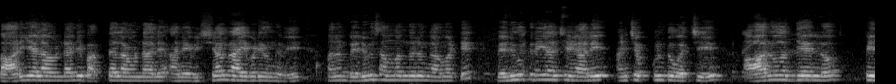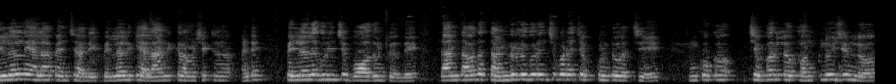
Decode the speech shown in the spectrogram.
భార్య ఎలా ఉండాలి భర్త ఎలా ఉండాలి అనే విషయాలు రాయబడి ఉన్నవి. మనం వెలుగు సంబంధం కాబట్టి వెలుగు క్రియలు చేయాలి అని చెప్పుకుంటూ వచ్చి ఆరో అధ్యాయంలో పిల్లల్ని ఎలా పెంచాలి పిల్లలకి ఎలాంటి క్రమశిక్షణ అంటే పిల్లల గురించి బోధ ఉంటుంది. దాని తర్వాత తండ్రుల గురించి కూడా చెప్పుకుంటూ వచ్చి ఇంకొక చివరిలో కంక్లూజన్లో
